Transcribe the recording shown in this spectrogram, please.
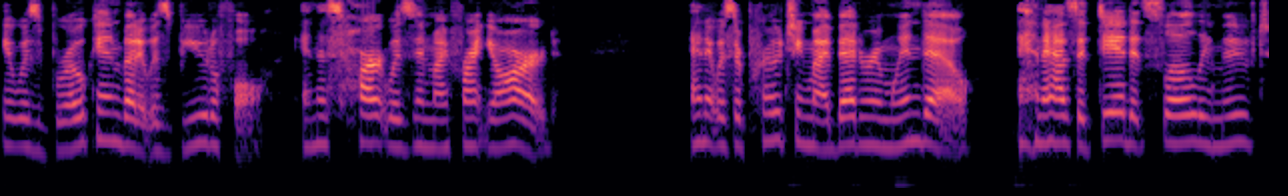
It was broken, but it was beautiful. And this heart was in my front yard. And it was approaching my bedroom window. And as it did, it slowly moved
